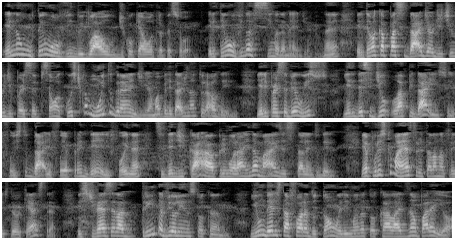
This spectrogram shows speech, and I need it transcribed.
ele não tem um ouvido igual de qualquer outra pessoa. Ele tem um ouvido acima da média, né? Ele tem uma capacidade auditiva de percepção acústica muito grande, é uma habilidade natural dele. E ele percebeu isso e ele decidiu lapidar isso. Ele foi estudar, ele foi aprender, ele foi, né, se dedicar a aprimorar ainda mais esse talento dele. E é por isso que o maestro está lá na frente da orquestra e se tivesse, sei lá, 30 violinos tocando e um deles está fora do tom, ele manda tocar lá e diz: Não, para aí, ó.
